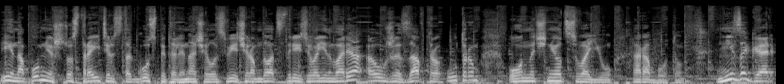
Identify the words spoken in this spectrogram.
И напомню, что строительство госпиталя началось вечером 23 января, а уже завтра утром он начнет свою работу. Не загарь.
